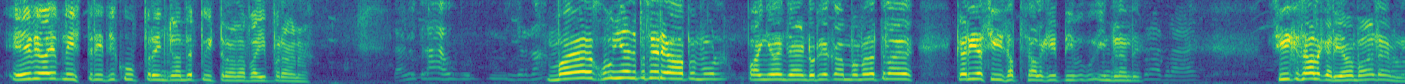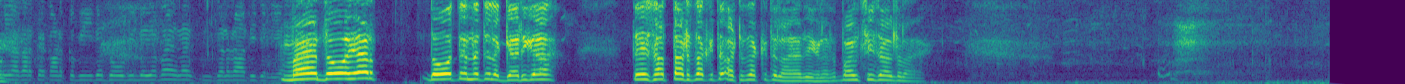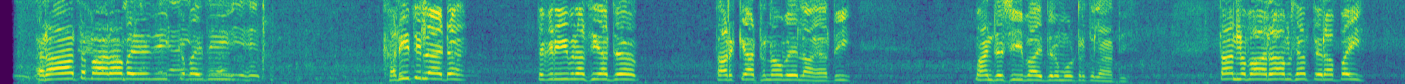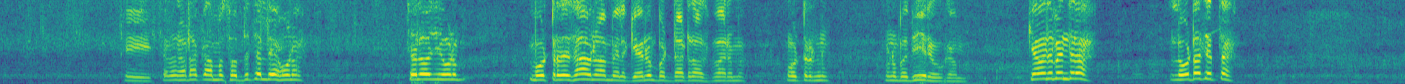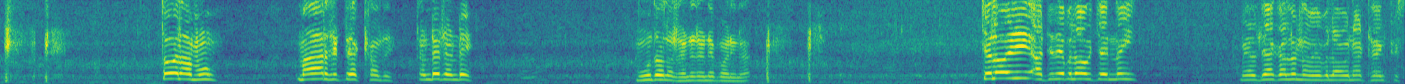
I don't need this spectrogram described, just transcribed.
ਇਹ ਵੀ ਬਾਈ ਮਿਸਤਰੀ ਦੀ ਕੂਪਰ ਇੰਜਣ ਦੇ ਪੀਟਰਾਂ ਦਾ ਬਾਈ ਪੁਰਾਣਾ। ਤੈਂ ਵੀ ਚਲਾਇਆ ਹੋਊ ਇੰਜਣ ਦਾ? ਮੈਂ ਖੂਹੀਆਂ 'ਚ ਬਥੇਰੇ ਆਪ ਪਾਈਆਂ ਨੇ ਜੈਨ ਡੋਰੀਆ ਕੰਮ। ਮੈਂ ਤਾਂ ਚਲਾਇਆ ਕਰੀਏ 6-7 ਸਾਲ ਕੀਤੀ ਇੰਜਣਾਂ ਦੇ। ਕੁ ਸਾਲ ਕਰੀਆ ਮੈਂ ਬਾਹਰ ਟਾਈਮ ਨਹੀਂ। ਕਰਕੇ ਕਣਕ ਬੀਜ ਦੋ ਜੇ ਚੱਲੀ ਮੈਂ ਦੋ ਤਿੰਨ ਚ ਲੱਗਿਆ ਸੀਗਾ ਤੇ 7 8 ਤੱਕ 8 ਤੱਕ ਚਲਾਇਆ ਦੇਖ ਲੈ 5 6 ਸਾਲ ਚਲਾਇਆ ਰਾਤ 12 ਵਜੇ ਦੀ 1 ਵਜੇ ਦੀ ਖੜੀ ਤੀ ਲਾਈਟ, ਤਕਰੀਬਨ ਅਸੀਂ ਅੱਜ ਤੜਕੇ 8-9 ਵਜੇ ਲਾਇਆ ਤੀ 5-6 ਵਜੇ ਦੀ ਮੋਟਰ ਚਲਾਤੀ ਧੰਨਵਾਦ ਰਾਮ ਸਿੰਘ ਤੇਰਾ ਭਾਈ। ਤੇ ਚਲੋ ਸਾਡਾ ਕੰਮ ਸੁੱਧ ਚੱਲੇ ਹੁਣ। ਚਲੋ ਜੀ ਹੁਣ ਮੋਟਰ ਦੇ ਹਿਸਾਬ ਨਾਲ ਮਿਲ ਗਿਆ ਇਹਨੂੰ ਵੱਡਾ ਟਰਾਂਸਫਾਰਮ ਮੋਟਰ ਨੂੰ। ਹੁਣ ਵਧੀਆ ਰਹੂ ਕੰਮ। ਕਿਉਂ ਦਵਿੰਦਰ? ਲੋਟਾ ਦਿੱਤਾ ਧੋਲਾ ਮੂੰਹ। ਮਾਰ ਸਿੱਟੇ ਅੱਖਾਂ ਤੇ। ਠੰਡੇ ਠੰਡੇ। ਮੂੰਹ ਧੋਲਾ, ਠੰਡੇ ਠੰਡੇ ਪਾਣੀ ਨਾਲ। ਚਲੋ ਜੀ, ਅੱਜ ਦੇ ਬਲੌਗ ਚ ਇੰਨਾ ਹੀ। ਮਿਲਦੇ ਆ ਕੱਲ ਨੂੰ ਨਵੇਂ ਬਲੌਗ ਨਾਲ। ਥੈਂਕਸ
